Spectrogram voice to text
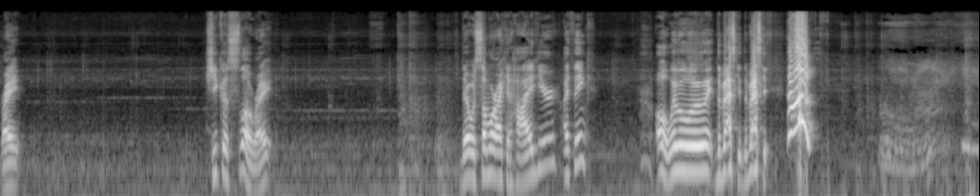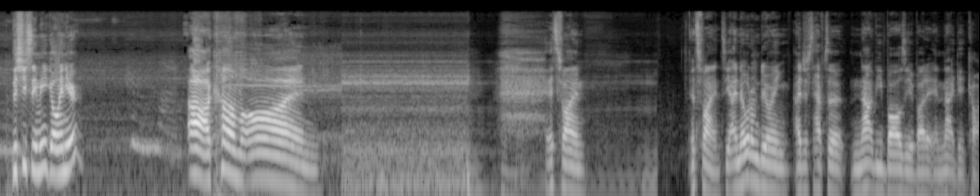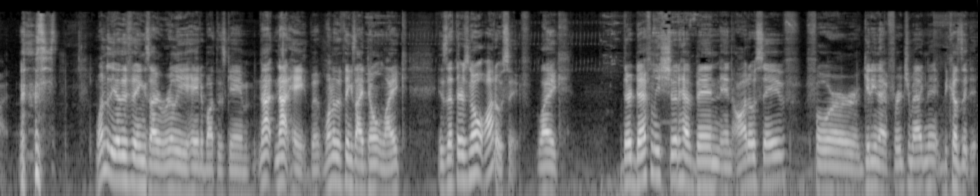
right? Chica's slow, right? There was somewhere I could hide here, I think. Oh, wait, wait, wait, wait, wait. The basket, the basket. Did she see me go in here? Oh, come on. It's fine. It's fine. See, I know what I'm doing. I just have to not be ballsy about it and not get caught. one of the other things I really hate about this game, not not hate, but one of the things I don't like is that there's no autosave. Like there definitely should have been an autosave for getting that fridge magnet because it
